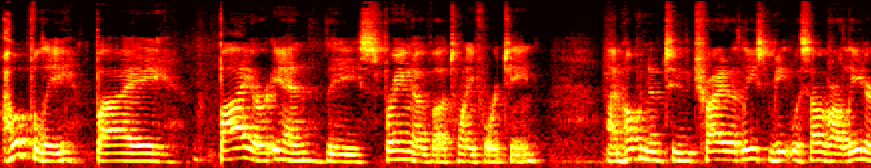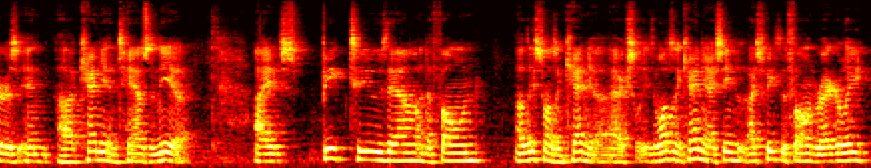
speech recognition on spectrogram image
hopefully by by or in the spring of uh, 2014, I'm hoping to, to, try to at least meet with some of our leaders in uh, Kenya and Tanzania. I speak to them on the phone. At least the ones in Kenya, actually. The ones in Kenya, I seem I speak to the phone regularly.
